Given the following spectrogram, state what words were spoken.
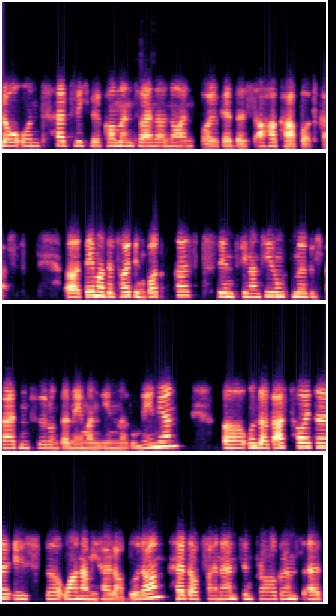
Hallo und herzlich willkommen zu einer neuen Folge des AHK Podcasts. Äh, Thema des heutigen Podcasts sind Finanzierungsmöglichkeiten für Unternehmen in Rumänien. Äh, unser Gast heute ist äh, Oana Mihaela Bura, Head of Financing Programs at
